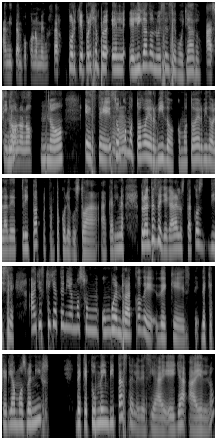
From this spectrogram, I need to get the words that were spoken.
a mí tampoco no me gustaron. Porque, por ejemplo, el, el hígado no es encebollado. Ah, sí, no, no, no. No, este, son como todo hervido, como todo hervido. La de tripa, pues tampoco le gustó a, Karina. Pero antes de llegar a los tacos, dice, ay, es que ya teníamos un, un buen rato de, de, que, este, de que queríamos venir, de que tú me invitaste, le decía ella a él, ¿no?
